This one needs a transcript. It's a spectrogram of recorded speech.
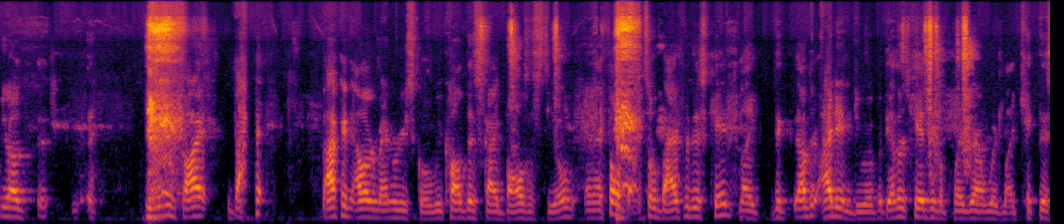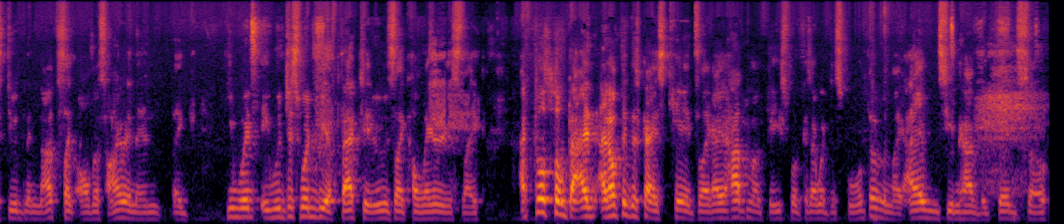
you know, guy back, back in elementary school, we called this guy balls of steel, and I felt so bad for this kid. Like the other, I didn't do it, but the other kids in the playground would like kick this dude in the nuts like all the time, and then like he would, he would just wouldn't be affected. It was like hilarious. Like I feel so bad. I don't think this guy has kids. Like I have him on Facebook because I went to school with him, and like I haven't seen him have the kids. So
